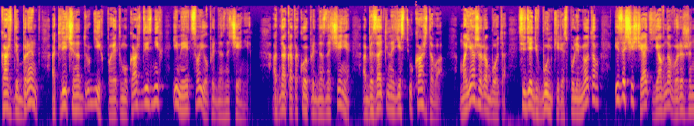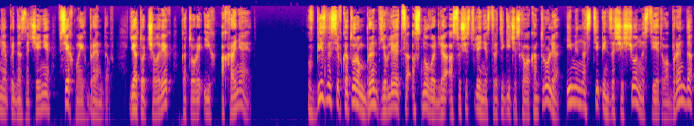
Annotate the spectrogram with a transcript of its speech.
Каждый бренд отличен от других, поэтому каждый из них имеет свое предназначение. Однако такое предназначение обязательно есть у каждого. Моя же работа – сидеть в бункере с пулеметом и защищать явно выраженное предназначение всех моих брендов. Я тот человек, который их охраняет. В бизнесе, в котором бренд является основой для осуществления стратегического контроля, именно степень защищенности этого бренда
